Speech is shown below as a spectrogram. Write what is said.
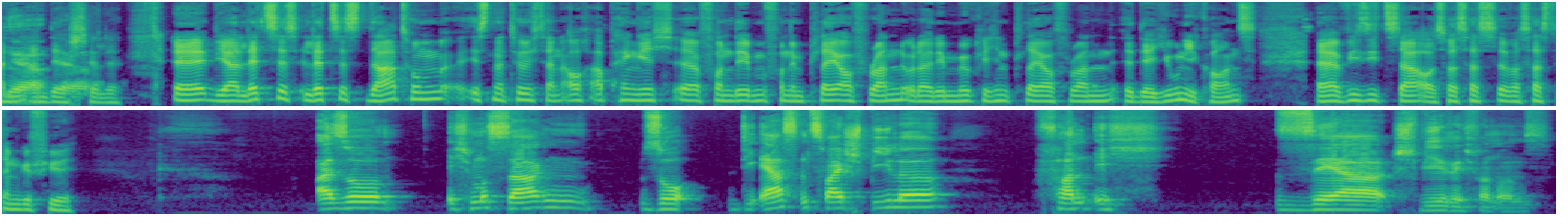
an, ja, an der ja. Stelle. Äh, ja, letztes, letztes Datum ist natürlich dann auch abhängig äh, von dem, von dem Playoff-Run oder dem möglichen Playoff-Run äh, der Unicorns. Äh, wie sieht's da aus? Was hast du, was hast du im Gefühl? Also, ich muss sagen, so die ersten zwei Spiele fand ich sehr schwierig von uns.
